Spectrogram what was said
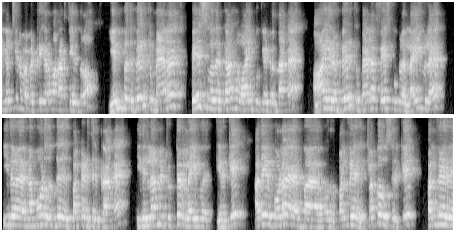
நிகழ்ச்சி. நம்ம வெற்றிகரமா நடத்தி இருக்கிறோம் எண்பது பேருக்கு மேல பேசுவதற்காக வாய்ப்பு கேட்டிருந்தாங்க. ஆயிரம் பேருக்கு மேல பேஸ்புக்ல லைவ்ல இது நம்மோடு வந்து பங்கெடுத்திருக்கிறாங்க. இது இல்லாம ட்விட்டர் லைவ் இருக்கு. அதே போல ஒரு பல்வேறு கிளப் ஹவுஸ் இருக்கு. பல்வேறு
